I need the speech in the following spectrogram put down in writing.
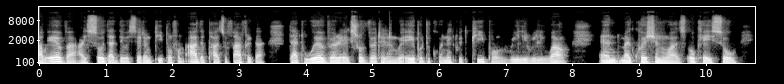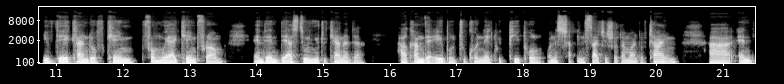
However, I saw that there were certain people from other parts of Africa that were very extroverted and were able to connect with people really, really well. And my question was okay, so if they kind of came from where I came from, and then they're still new to Canada, how come they're able to connect with people on a, in such a short amount of time? Uh, and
